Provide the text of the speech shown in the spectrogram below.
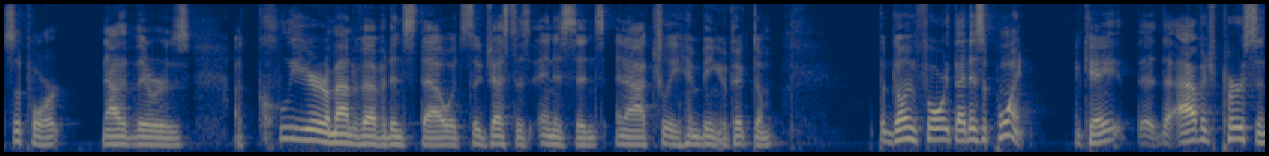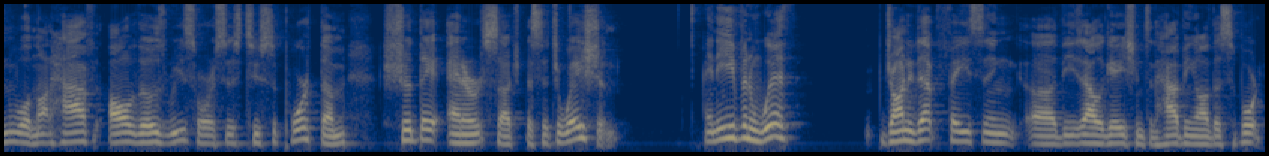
support now that there is a clear amount of evidence that would suggest his innocence and actually him being a victim. But going forward, that is a point. Okay, the, the, average person will not have all those resources to support them should they enter such a situation. And even with Johnny Depp facing uh, these allegations and having all this support,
